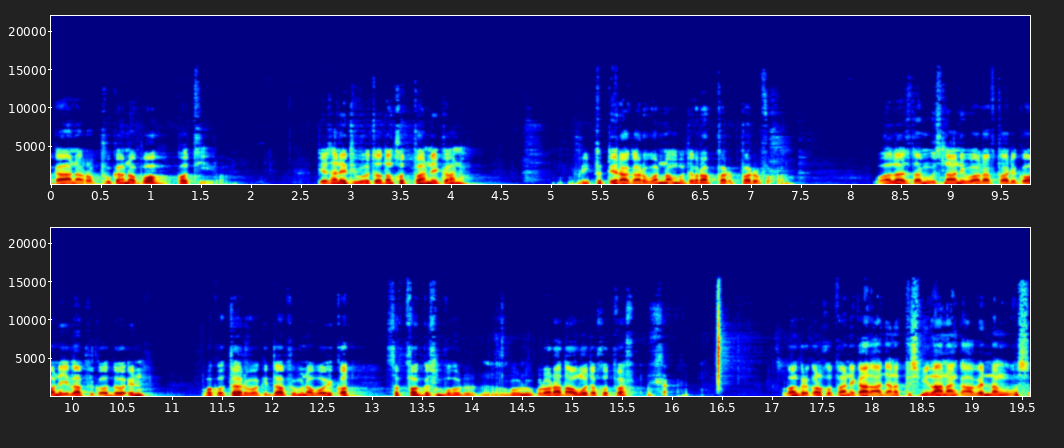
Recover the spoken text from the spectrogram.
kana rabbuka napa? Qadira. Biasanya diwaca teng khutbah nikah. Ribet ora karuan nak maca barbar. Wala tamu usnani wala tariqani ila fi qadain wa qadar wa kitabu menawa ikut sebab kesembuh. Kulo ora tau maca khutbah. Kulo anggere kon khutbah nikah ajana bismillah nang kawin nang wis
